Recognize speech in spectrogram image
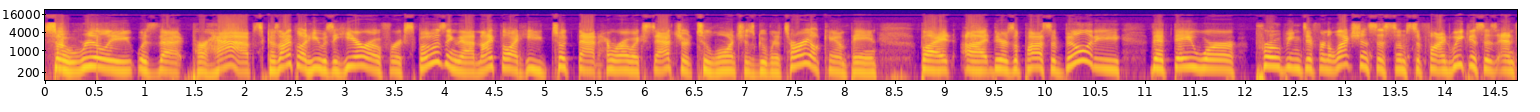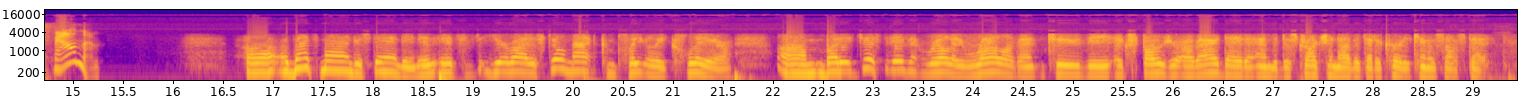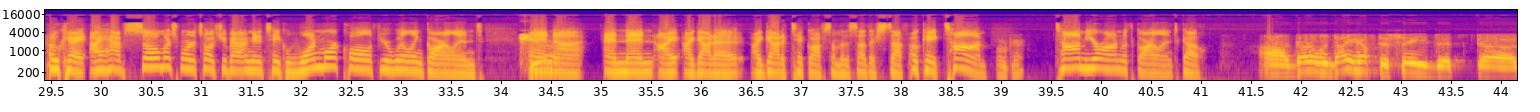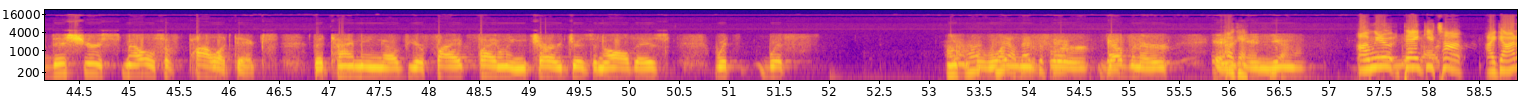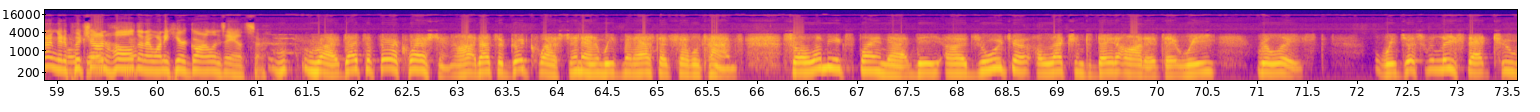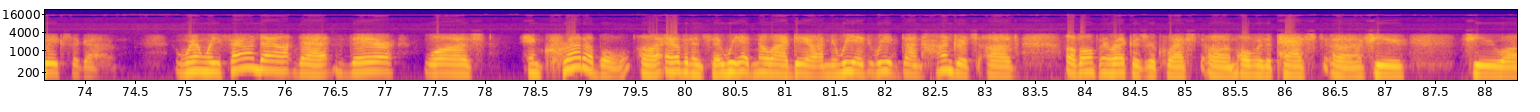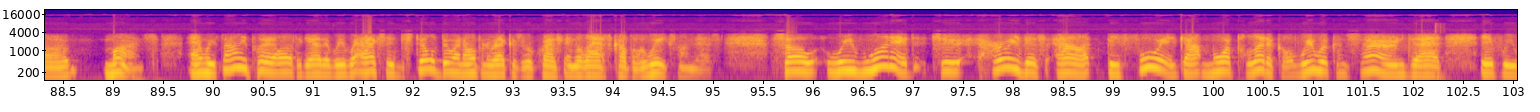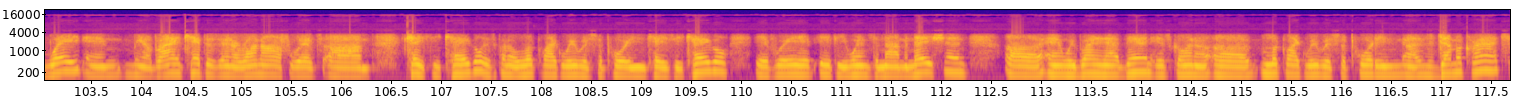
So really, was that perhaps because I thought he was a hero for exposing that, and I thought he took that heroic stature to launch his gubernatorial campaign. But uh, there's a possibility that they were probing different election systems to find weaknesses and found them. Uh, that's my understanding. It, it's you're right. It's still not completely clear, Um, but it just isn't really relevant to the exposure of our data and the destruction of it that occurred at Kennesaw State. Okay, I have so much more to talk to you about. I'm going to take one more call if you're willing, Garland, Sure. and uh, and then I, I gotta I gotta tick off some of this other stuff. Okay, Tom. Okay. Tom, you're on with Garland. Go. Uh, Garland, I have to say that uh, this sure smells of politics. The timing of your fi- filing charges and all this, with with Uh-huh. Kemp running that's a fair- for governor, and, Okay. and you. I'm gonna thank you, Tom. I got it. I'm gonna put you on hold, and I want to hear Garland's answer. Right, that's a fair question. Uh, that's a good question, and we've been asked that several times. So let me explain that. The uh, Georgia elections data audit that we released, we just released that two weeks ago. When we found out that there was incredible uh, evidence that we had no idea. I mean, we had we have done hundreds of of open records requests um, over the past uh, few few uh, months. And we finally put it all together. We were actually still doing open records requests in the last couple of weeks on this. So we wanted to hurry this out before it got more political. We were concerned that if we wait and, you know, Brian Kemp is in a runoff with um, Casey Cagle, it's going to look like we were supporting Casey Cagle. If we, if, he wins the nomination uh, and we bring it out then, it's going to uh, look like we were supporting uh, Democrats.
